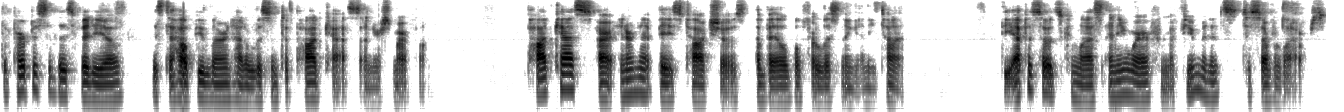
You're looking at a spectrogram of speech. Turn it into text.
The purpose of this video is to help you learn how to listen to podcasts on your smartphone. Podcasts are internet-based talk shows available for listening anytime. The episodes can last anywhere from a few minutes to several hours.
